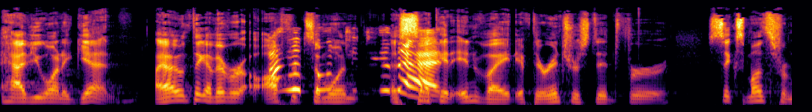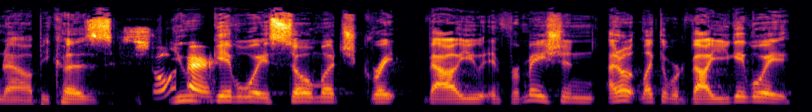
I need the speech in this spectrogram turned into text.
have you on again. I don't think I've ever offered someone a second invite if they're interested for six months from now because you Sure. gave away so much great value information. I don't like the word value. You gave away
